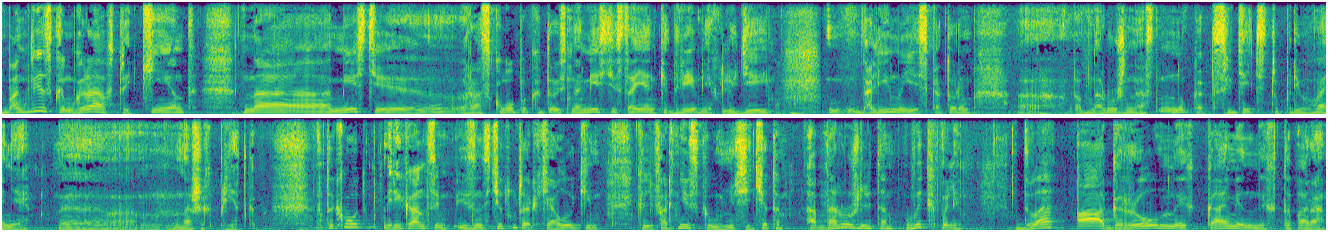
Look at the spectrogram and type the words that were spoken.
в английском графстве Кент на месте раскопок, то есть на месте стоянки древних людей, долина есть, в котором э, обнаружено ну, как-то свидетельство пребывания Э, наших предков. Так вот, американцы из Института археологии Калифорнийского университета обнаружили там, выкопали два огромных каменных топора.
